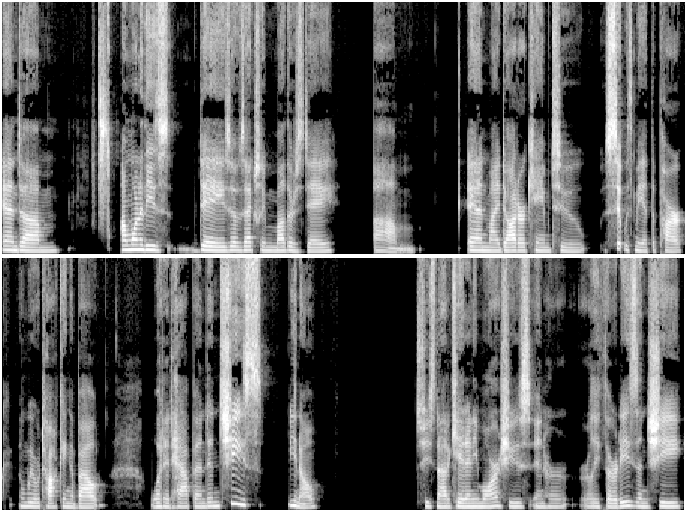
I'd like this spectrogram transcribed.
and um on one of these days it was actually mother's day um, and my daughter came to sit with me at the park, and we were talking about what had happened. And she's, you know, she's not a kid anymore. She's in her early 30s, and she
